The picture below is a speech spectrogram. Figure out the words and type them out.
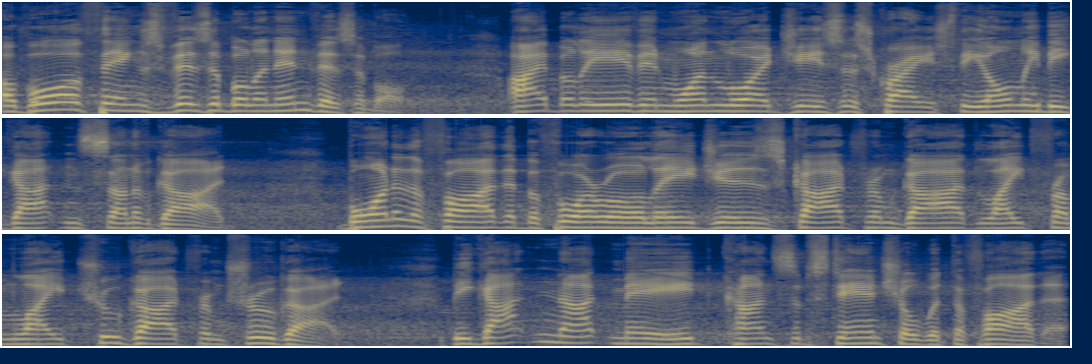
of all things visible and invisible. I believe in one Lord Jesus Christ, the only begotten Son of God, born of the Father before all ages, God from God, light from light, true God from true God, begotten, not made, consubstantial with the Father.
